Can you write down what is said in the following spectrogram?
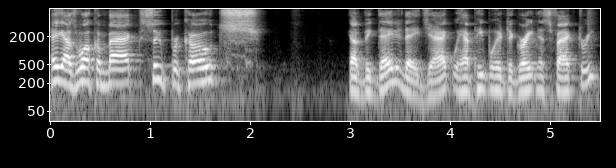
Hey guys, welcome back. Super Coach. Got a big day today, Jack. We have people here at the Greatness Factory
